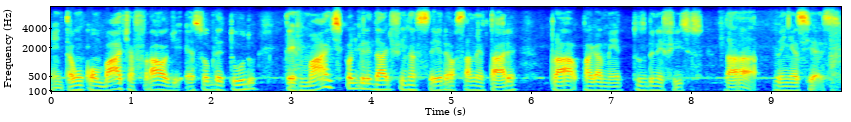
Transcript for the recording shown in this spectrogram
Então, o combate à fraude é, sobretudo, ter mais disponibilidade financeira orçamentária para o pagamento dos benefícios da, do INSS.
